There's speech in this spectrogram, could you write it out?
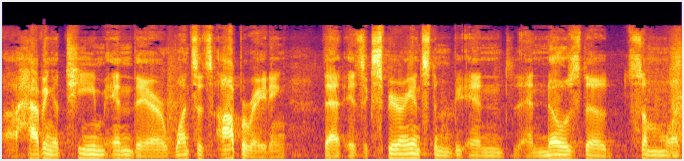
uh, having a team in there once it's operating that is experienced and, and, and knows the somewhat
